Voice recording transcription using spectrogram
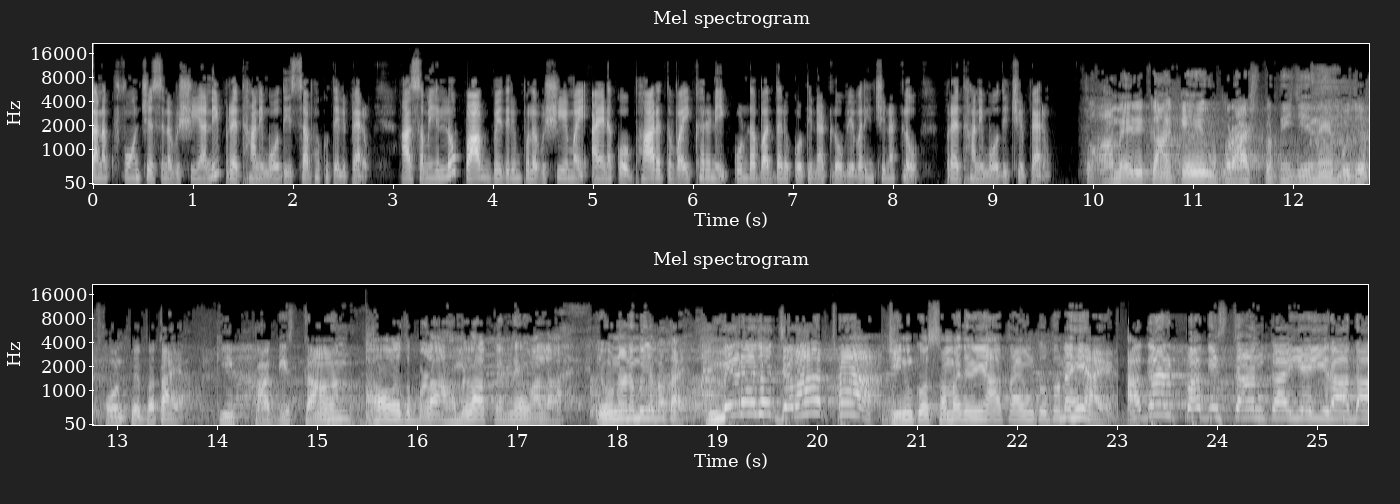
తనకు ఫోన్ చేసిన విషయాన్ని ప్రధాని మోదీ సభకు తెలిపారు ఆ సమయంలో పాక్ బెదిరింపుల విషయమై ఆయనకు భారత్ వైఖరిని కుండబద్దలు కొట్టినట్లు వివరించినట్లు ప్రధాని మోదీ చెప్పారు तो अमेरिका के उपराष्ट्रपति जी ने मुझे फोन पे बताया कि पाकिस्तान बहुत बड़ा हमला करने वाला है। ये उन्होंने मुझे बताया। मेरा जो जवाब था जिनको समझ नहीं आता है उनको तो नहीं आएगा अगर पाकिस्तान का ये इरादा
